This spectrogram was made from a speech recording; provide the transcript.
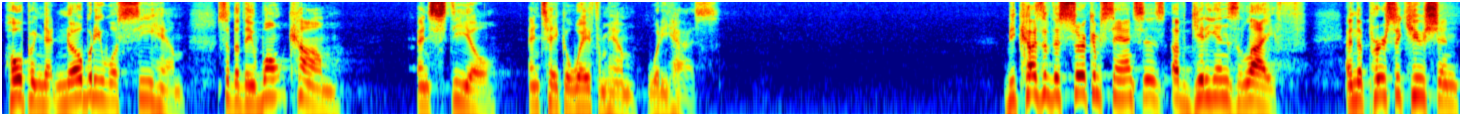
hoping that nobody will see him so that they won't come and steal and take away from him what he has. Because of the circumstances of Gideon's life and the persecution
